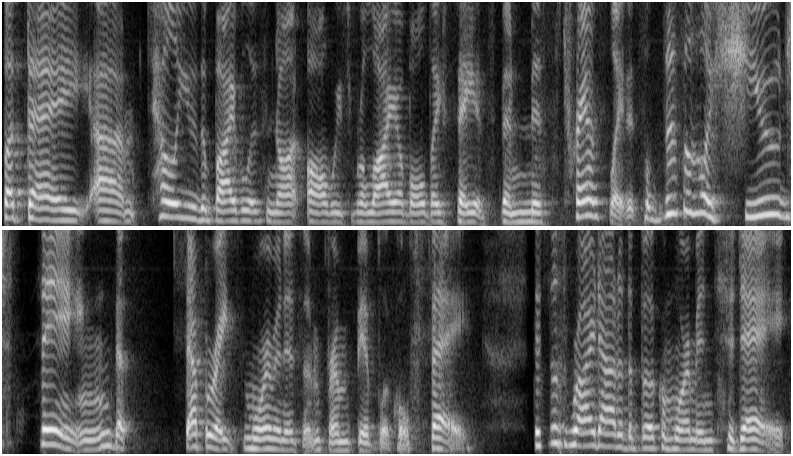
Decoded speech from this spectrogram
but they um, tell you the Bible is not always reliable. They say it's been mistranslated. So, this is a huge thing that separates Mormonism from biblical faith. This is right out of the Book of Mormon today.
